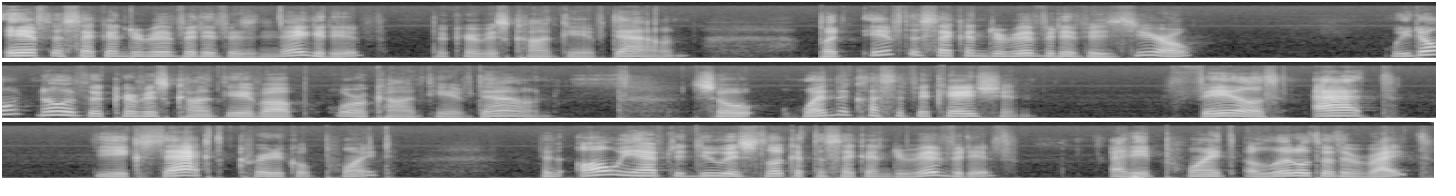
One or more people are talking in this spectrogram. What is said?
If the second derivative is negative, the curve is concave down. But if the second derivative is 0, we don't know if the curve is concave up or concave down. So when the classification fails at the exact critical point, then all we have to do is look at the second derivative at a point a little to the right,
